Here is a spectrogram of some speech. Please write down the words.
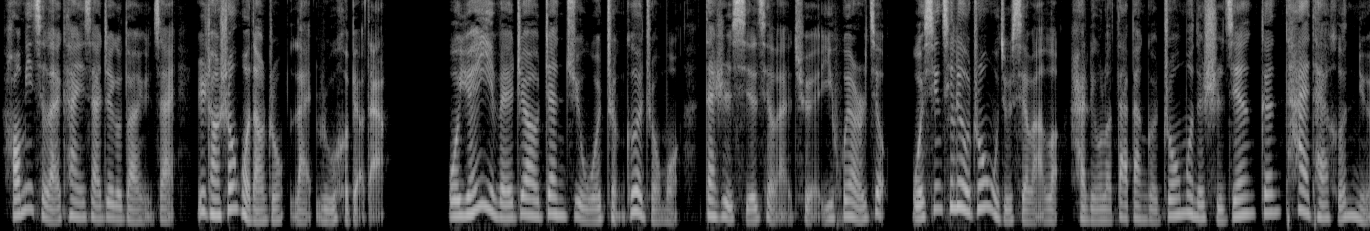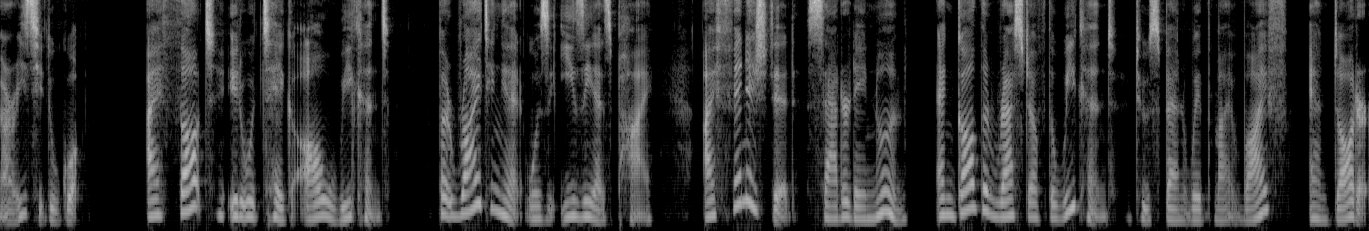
好，我们一起来看一下这个短语在日常生活当中来如何表达。我原以为这要占据我整个周末，但是写起来却一挥而就。我星期六中午就写完了，还留了大半个周末的时间跟太太和女儿一起度过。I thought it would take all weekend, but writing it was easy as pie. I finished it Saturday noon and got the rest of the weekend to spend with my wife and daughter.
